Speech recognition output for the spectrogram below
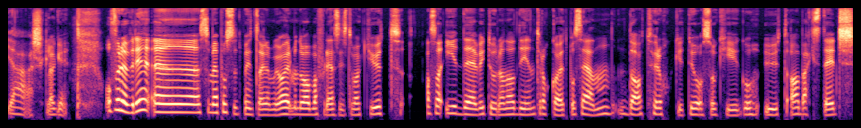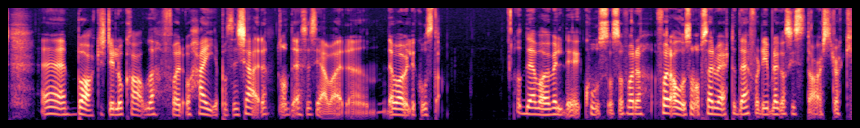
jæskla gøy. Og for øvrig, eh, som jeg postet på Instagram i går, men det var bare fordi jeg syntes det var cute Altså, idet Victoria Nadine tråkka ut på scenen, da tråkket jo også Kygo ut av backstage, eh, bakerst i lokalet, for å heie på sin kjære. Og det syns jeg var eh, Det var veldig kos, da. Og det var jo veldig kos også for, for alle som observerte det, for de ble ganske starstruck.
